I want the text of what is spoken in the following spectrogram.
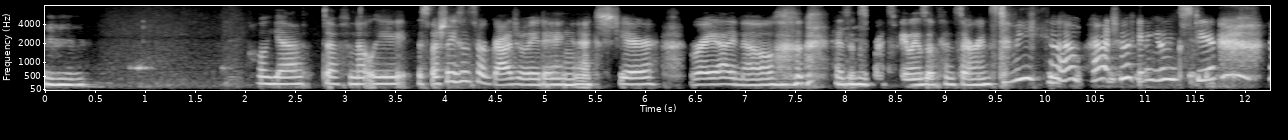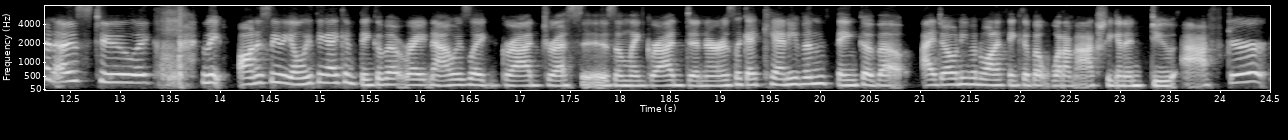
Mm-hmm. Oh yeah, definitely. Especially since we're graduating next year. Ray, I know, has Mhm. expressed feelings of concerns to me about graduating next year. And us too. Like the honestly, the only thing I can think about right now is like grad dresses and like grad dinners. Like I can't even think about I don't even want to think about what I'm actually gonna do after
